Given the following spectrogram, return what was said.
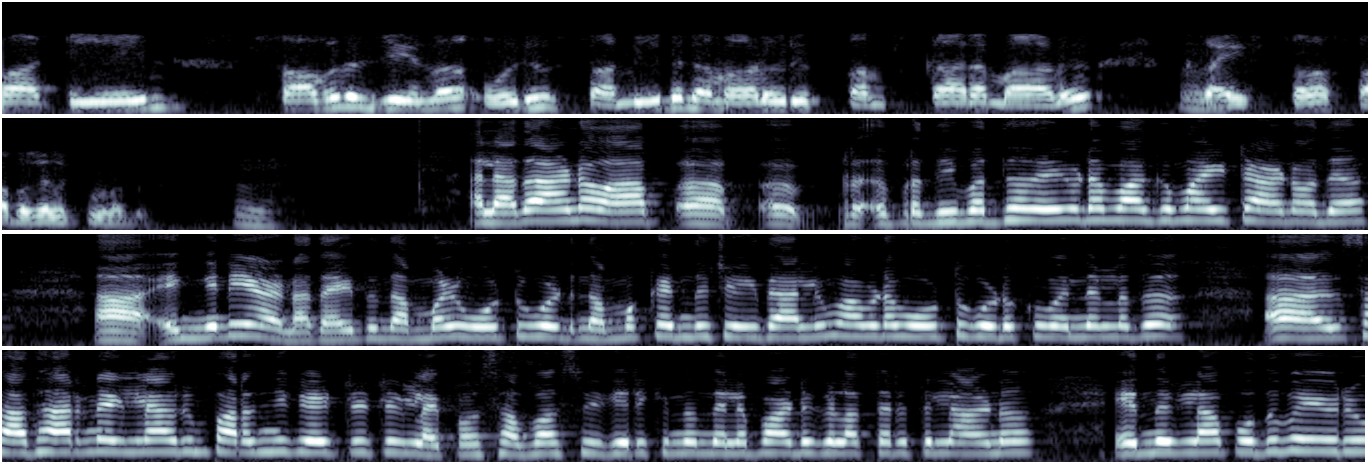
പാർട്ടിയെയും സ്വാഗതം ചെയ്യുന്ന ഒരു സമീപനമാണ് ഒരു സംസ്കാരമാണ് ക്രൈസ്തവ സഭകൾക്കുള്ളത്. അല്ല അതാണോ ആ ആ, ആ, പ്ര- പ്രതിബദ്ധതയുടെ ഭാഗമായിട്ടാണോ അത് എങ്ങനെയാണ്? അതായത് നമ്മൾ വോട്ട് കൊടു നമുക്ക് എന്ത് ചെയ്താലും അവിടെ വോട്ട് കൊടുക്കും എന്നുള്ളത് സാധാരണ എല്ലാവരും പറഞ്ഞു കേട്ടിട്ടില്ല. ഇപ്പോൾ സഭ സ്വീകരിക്കുന്ന നിലപാടുകൾ അത്തരത്തിലാണ് എന്നുള്ള പൊതുവെ ഒരു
